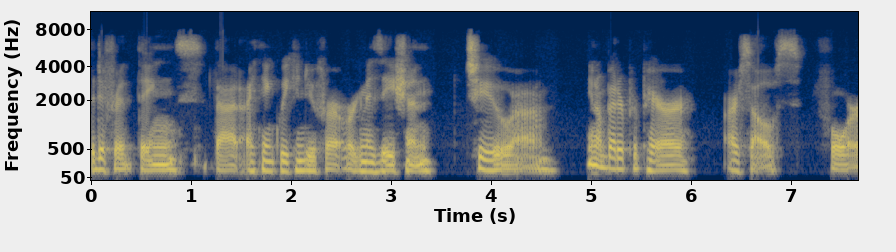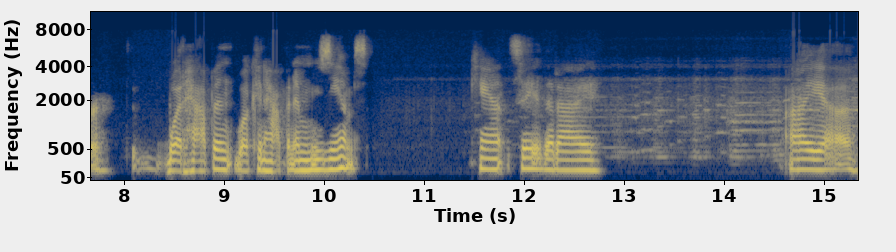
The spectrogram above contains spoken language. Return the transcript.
the different things that I think we can do for our organization to um, you know better prepare ourselves for what happen what can happen in museums. Can't say that I I uh,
